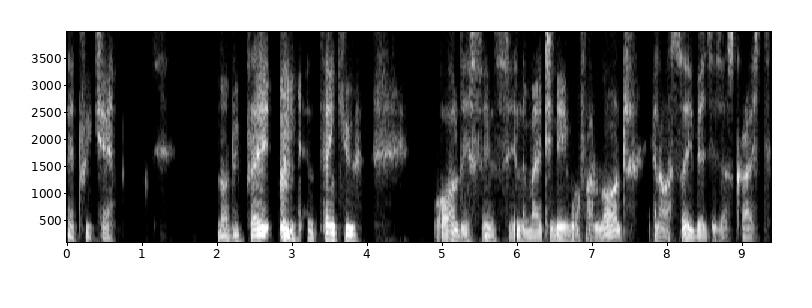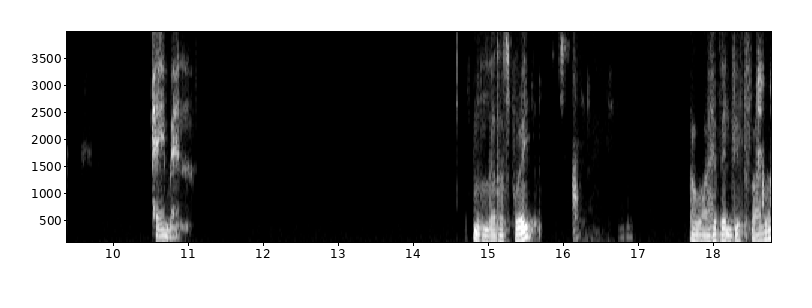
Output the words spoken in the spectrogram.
that we can. Lord, we pray and thank you all these things in the mighty name of our Lord and our Savior Jesus Christ. Amen. Let us pray. Our Heavenly Father,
